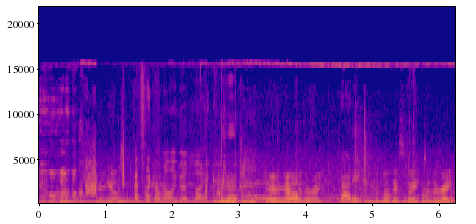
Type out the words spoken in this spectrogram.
There you go. That's like a really good like. There we go. To the right. Daddy. So go this way to the right.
